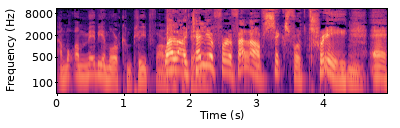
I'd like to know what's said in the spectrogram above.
a mo- maybe a more complete form. Well, I tell you, for a fella of six foot three, Hmm. uh,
